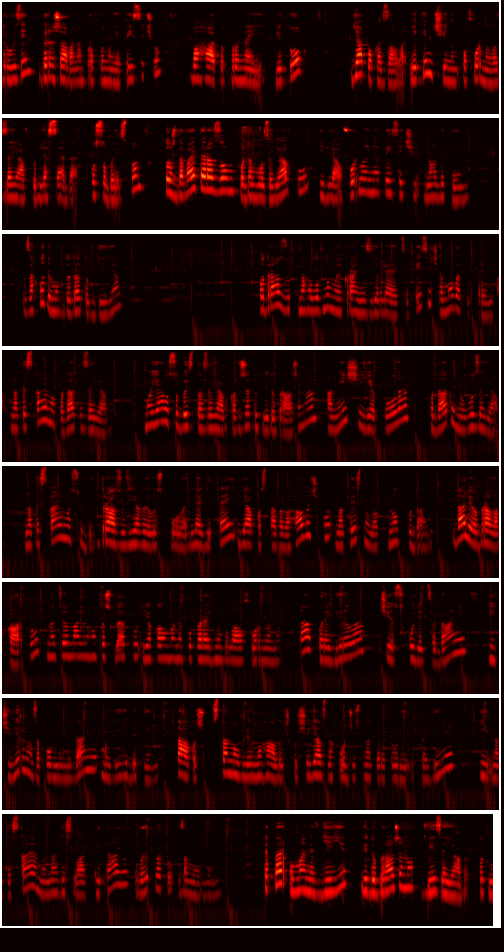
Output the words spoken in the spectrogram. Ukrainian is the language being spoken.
Друзі, держава нам пропонує тисячу, багато про неї пліток. Я показала, яким чином оформила заявку для себе особисто. Тож давайте разом подамо заявку і для оформлення тисячі на дитину. Заходимо в додаток Дія. Одразу на головному екрані з'являється тисяча мова підтримка. Натискаємо Подати заяву. Моя особиста заявка вже тут відображена, а нижче є поле Подати нову заяву. Натискаємо сюди. Одразу з'явилось поле для дітей. Я поставила галочку, натиснула кнопку Далі. Далі обрала карту національного кешбеку, яка у мене попередньо була оформлена, та перевірила, чи сходяться дані і чи вірно заповнені дані моєї дитини. Також встановлюємо галочку, що я знаходжусь на території України, і натискаємо Надіслати. Вітаю виплату замовлення. Тепер у мене в дії відображено дві заяви.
